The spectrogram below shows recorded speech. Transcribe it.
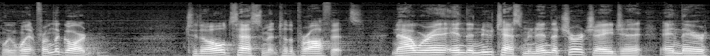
We went from the garden to the Old Testament to the prophets now we're in the New Testament, in the church age, and they're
